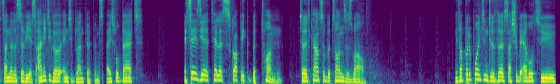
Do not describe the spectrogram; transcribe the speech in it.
It's under the severe, so I need to go into blunt weapons. Baseball bat. It says here telescopic baton. So it counts for batons as well. If I put a point into this, I should be able to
